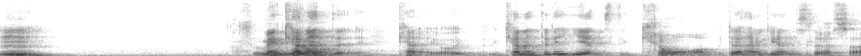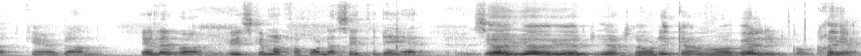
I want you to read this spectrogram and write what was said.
Mm. Så, Men kan, inte, kan, kan inte det ge ett krav, det här gränslösa, kan jag ibland? Eller vad, hur ska man förhålla sig till det? Så, Jag, jag, jag, jag tror det kan vara väldigt konkret.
